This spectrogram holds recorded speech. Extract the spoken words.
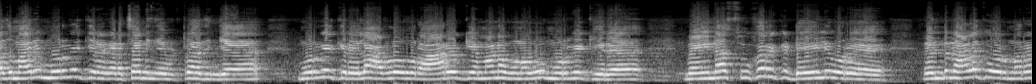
அது மாதிரி முருங்கைக்கீரை கிடச்சா நீங்கள் விட்டுறாதீங்க. முருங்கைக்கீரையில் அவ்வளோ ஒரு ஆரோக்கியமான உணவு முருங்கைக்கீரை. மெயினாக சுகருக்கு டெய்லி ஒரு ரெண்டு நாளைக்கு ஒரு முறை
